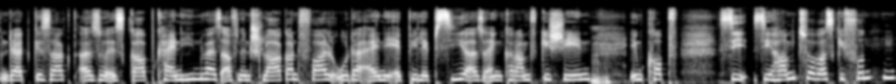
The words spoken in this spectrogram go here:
Und er hat gesagt, also es gab keinen Hinweis auf einen Schlaganfall oder eine Epilepsie, also ein Krampfgeschehen mhm. im Kopf. Sie, sie haben zwar was gefunden,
